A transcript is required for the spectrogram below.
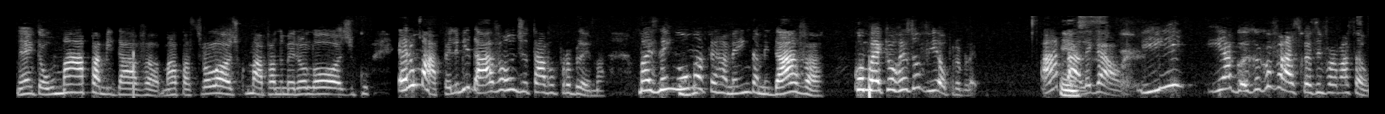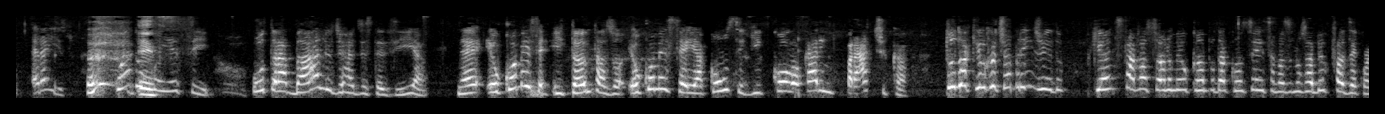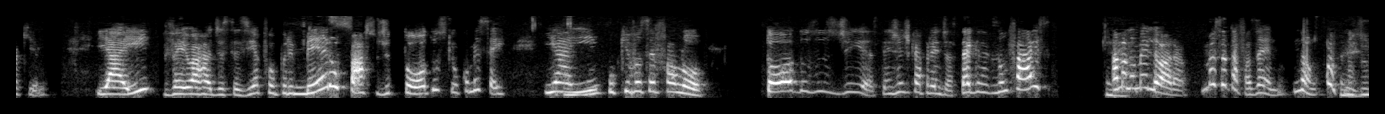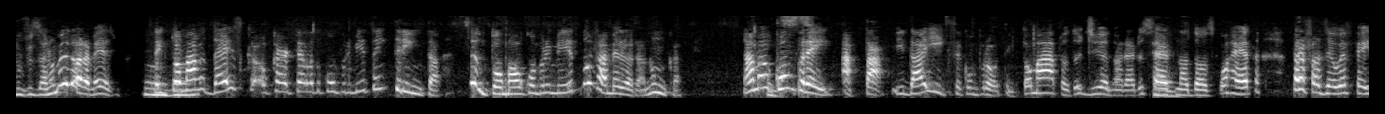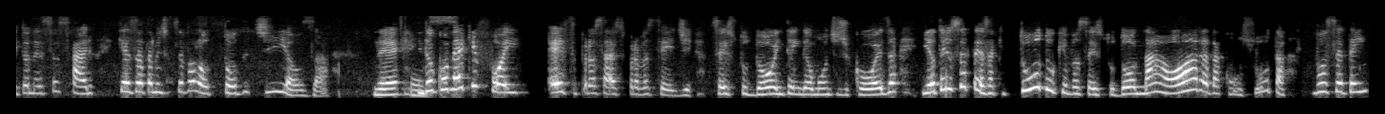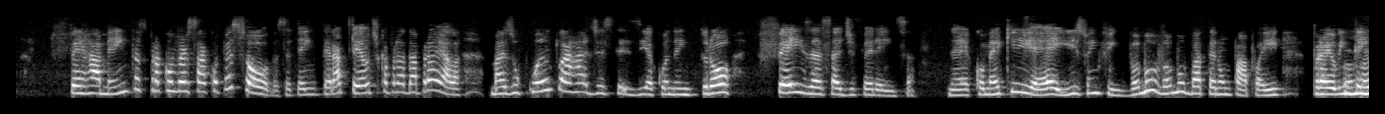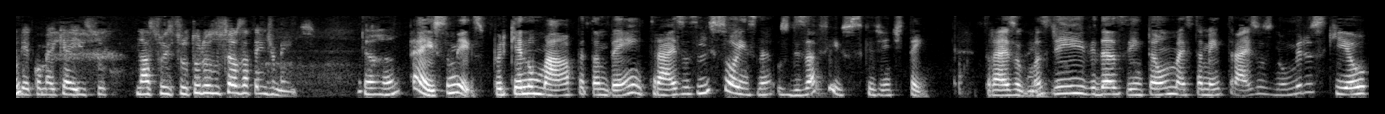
Né? Então, o mapa me dava mapa astrológico, mapa numerológico, era um mapa, ele me dava onde estava o problema. Mas nenhuma uhum. ferramenta me dava como é que eu resolvia o problema. Ah, tá, Isso. legal. E e agora, o que eu faço com essa informação? Era isso. Quando eu conheci o trabalho de radiestesia, né, eu comecei, e tantas, eu comecei a conseguir colocar em prática tudo aquilo que eu tinha aprendido. Porque antes estava só no meu campo da consciência, mas eu não sabia o que fazer com aquilo. E aí veio a radiestesia, que foi o primeiro passo de todos que eu comecei. E aí, uhum. o que você falou? Todos os dias. Tem gente que aprende as técnicas, não faz. É. Ah, mas não melhora. Mas você está fazendo? Não. É. Se não fizer, não melhora mesmo. Uhum. Tem que tomar 10 cartela do comprimido, tem 30. Se não tomar o comprimido, não vai melhorar nunca. Ah, mas eu comprei. Ah, tá. E daí que você comprou? Tem que tomar todo dia, no horário certo, é. na dose correta, para fazer o efeito necessário, que é exatamente o que você falou, todo dia usar. Né? Então, como é que foi esse processo para você de você estudou, entendeu um monte de coisa, e eu tenho certeza que tudo que você estudou na hora da consulta, você tem ferramentas para conversar com a pessoa, você tem terapêutica para dar para ela, mas o quanto a radiestesia quando entrou fez essa diferença, né? Como é que é isso? Enfim, vamos vamos bater um papo aí para eu entender uhum. como é que é isso na sua estrutura, nos seus atendimentos. Uhum. É isso mesmo, porque no mapa também traz as lições, né? Os desafios que a gente tem. Traz algumas dívidas, então, mas também traz os números que eu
